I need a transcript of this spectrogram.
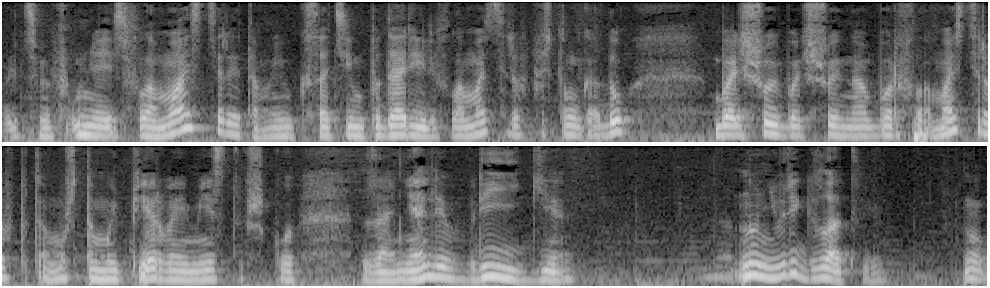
этим, у меня есть фломастеры, там, им, кстати, им подарили фломастеры в прошлом году, большой-большой набор фломастеров, потому что мы первое место в школе заняли в Риге. Ну, не в Риге, в Латвии. Ну,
